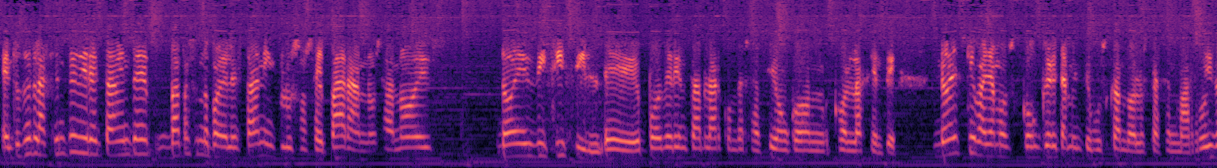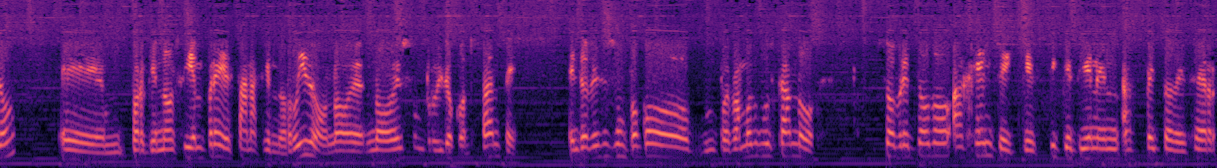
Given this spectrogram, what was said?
Entonces la gente directamente va pasando por el stand, incluso se paran. O sea, no es no es difícil eh, poder entablar conversación con, con la gente. No es que vayamos concretamente buscando a los que hacen más ruido, eh, porque no siempre están haciendo ruido, no, no es un ruido constante. Entonces es un poco, pues vamos buscando sobre todo a gente que sí que tienen aspecto de ser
